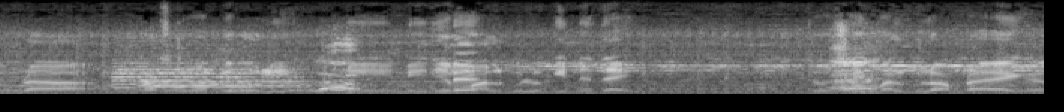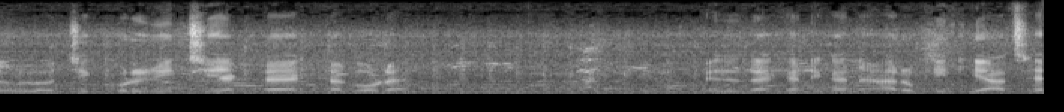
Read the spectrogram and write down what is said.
আমরা কাস্টমারকে বলি নিজে মালগুলো কিনে দেয়। তো সেই মালগুলো আমরা এগুলো চেক করে নিচ্ছি, একটা একটা করে। এই যে দেখেন, এখানে আরও কী কী আছে।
